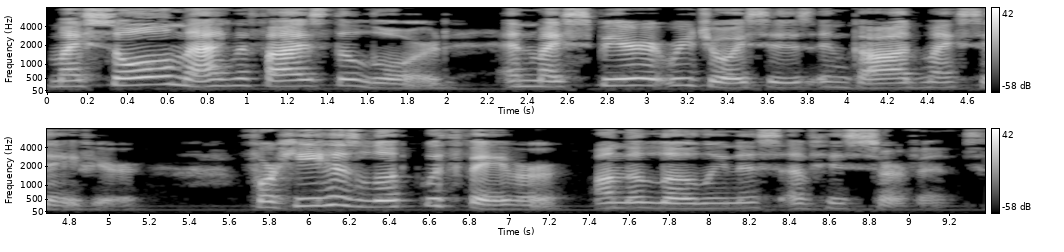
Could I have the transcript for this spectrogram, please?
My soul magnifies the Lord, and my spirit rejoices in God my Saviour, for he has looked with favor on the lowliness of his servant.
